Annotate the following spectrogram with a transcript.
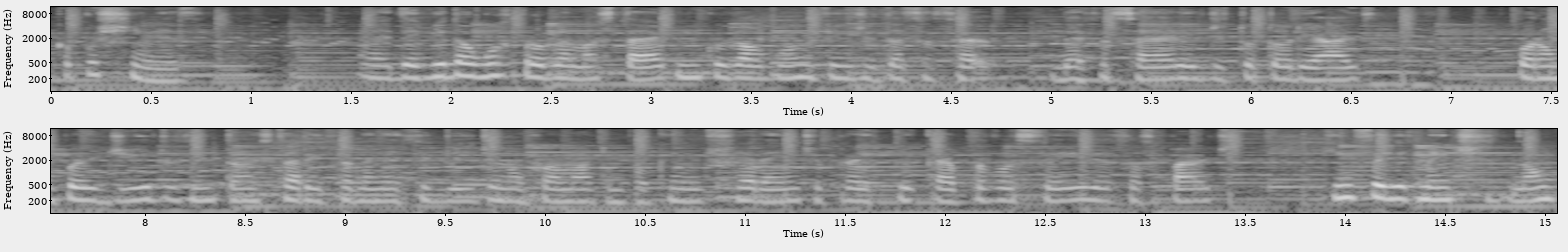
Capuchinhas. É, devido a alguns problemas técnicos, alguns vídeos dessa, dessa série de tutoriais foram perdidos, então estarei fazendo esse vídeo num formato um pouquinho diferente para explicar para vocês essas partes que infelizmente não,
